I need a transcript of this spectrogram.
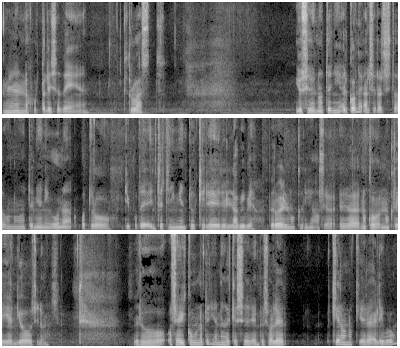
en la fortaleza de Glast yo sea, no tenía, el conde al ser arrestado no tenía ningún otro tipo de entretenimiento que leer la Biblia, pero él no quería, o sea, no, no creía en Dios y demás. Pero, o sea, y como no tenía nada que hacer, empezó a leer, quiera o no quiera, el libro.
